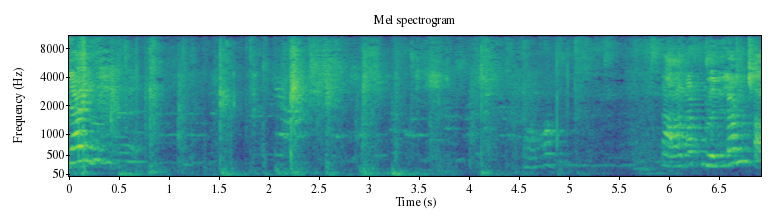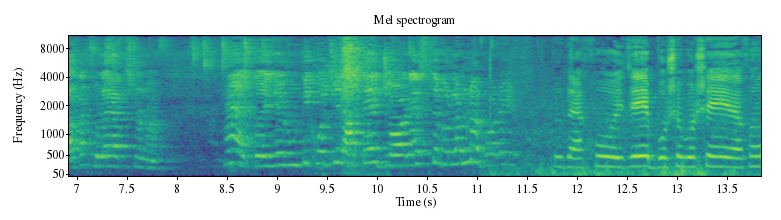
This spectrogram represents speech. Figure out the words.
যাই তালাটা খুলে দিলাম তালাটা খোলা যাচ্ছে না। হ্যাঁ তো এই যে রুটি করছি রাতে জ্বর এসছে বললাম না পরে তো দেখো ওই যে বসে বসে দেখো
